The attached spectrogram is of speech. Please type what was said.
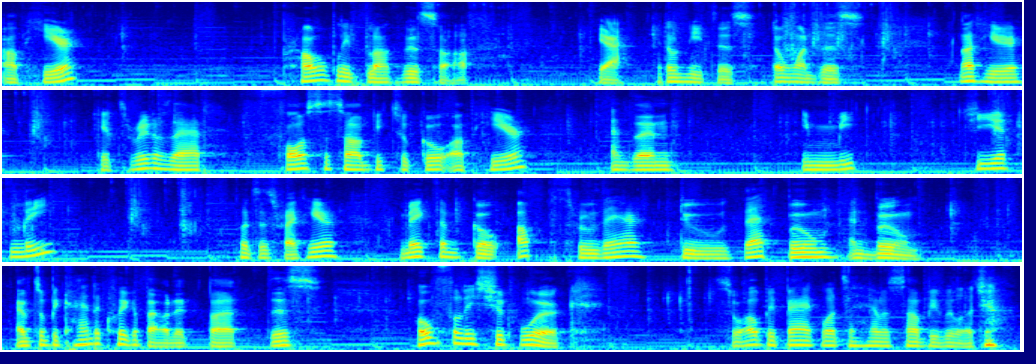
up here. Probably block this off. Yeah, I don't need this. Don't want this. Not here. Get rid of that. Force the zombie to go up here. And then immediately put this right here, make them go up through there, do that boom and boom. I have to be kinda quick about it, but this hopefully should work. So I'll be back once I have a zombie villager.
